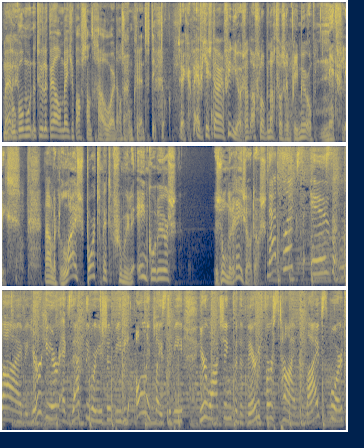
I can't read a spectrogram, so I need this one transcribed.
Maar. Google moet natuurlijk wel een beetje op afstand gehouden worden als concurrent van TikTok. Zeker. Eventjes naar video's, want afgelopen nacht was er een primeur op Netflix. Namelijk live sport met Formule 1-coureurs zonder raceauto's. Netflix is live. You're here exactly where you should be, the only place to be. You're watching for the very first time live sports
